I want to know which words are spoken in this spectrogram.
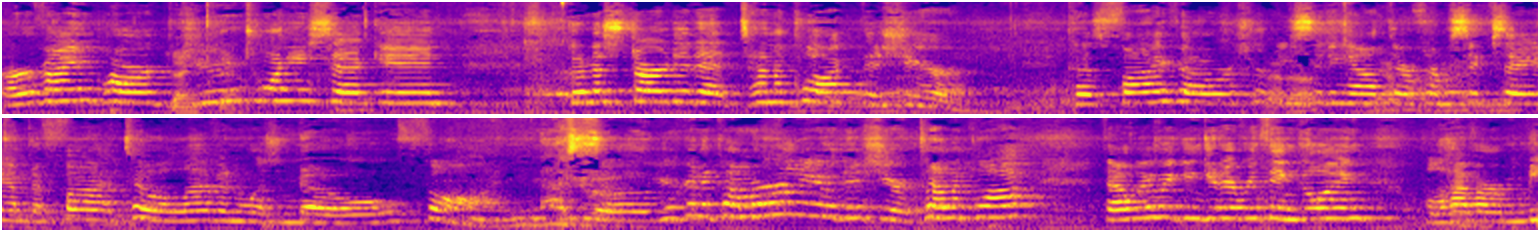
Irvine Park, Thank June you. 22nd. Going to start it at 10 o'clock this year. Because five hours for me sitting out there from 6 a.m. to 5 to 11 was no fun. So you're going to come earlier this year, 10 o'clock. That way we can get everything going. We'll have our meeting.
